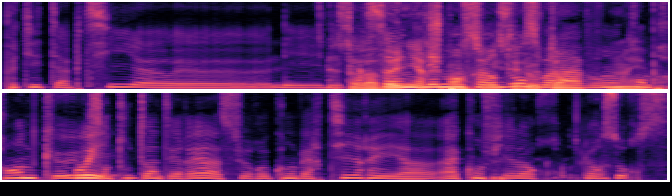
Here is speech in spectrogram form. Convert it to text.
petit à petit les, les ça personnes, venir, les d'ours voilà, vont comprendre qu'ils ont tout intérêt à se reconvertir et à, confier leurs ours.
